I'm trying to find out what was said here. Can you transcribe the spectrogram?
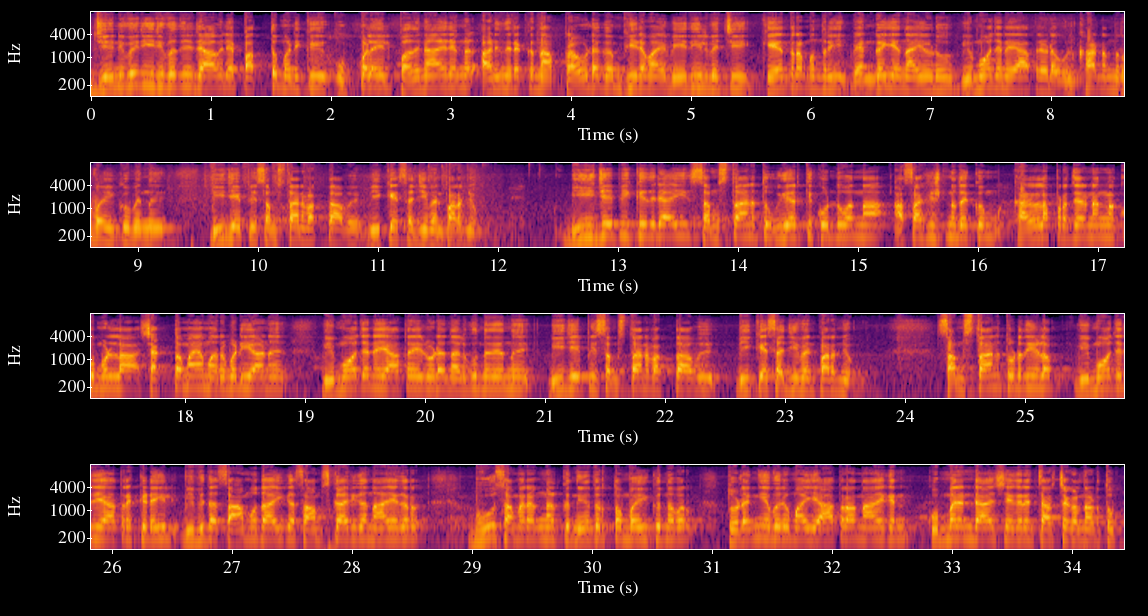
ജനുവരി ഇരുപതിന് രാവിലെ പത്ത് മണിക്ക് ഉപ്പളയിൽ പതിനായിരങ്ങൾ അണിനിരക്കുന്ന പ്രൗഢഗംഭീരമായ വേദിയിൽ വെച്ച് കേന്ദ്രമന്ത്രി വെങ്കയ്യ നായിഡു വിമോചന യാത്രയുടെ ഉദ്ഘാടനം നിർവഹിക്കുമെന്ന് ബി ജെ പി സംസ്ഥാന വക്താവ് വി കെ സജീവൻ പറഞ്ഞു. ബി ജെ പിക്കെതിരായി സംസ്ഥാനത്ത് ഉയർത്തിക്കൊണ്ടുവന്ന അസഹിഷ്ണുതയ്ക്കും കള്ളപ്രചരണങ്ങൾക്കുമുള്ള ശക്തമായ മറുപടിയാണ് വിമോചന യാത്രയിലൂടെ നൽകുന്നതെന്ന് ബി സംസ്ഥാന വക്താവ് വി കെ സജീവൻ പറഞ്ഞു. സംസ്ഥാനത്തുടനീളം വിമോചന യാത്രക്കിടയിൽ വിവിധ സാമുദായിക സാംസ്കാരിക നായകർ ഭൂസമരങ്ങൾക്ക് നേതൃത്വം വഹിക്കുന്നവർ തുടങ്ങിയവരുമായി യാത്രാ നായകൻ കുമ്മനൻ രാജശേഖരൻ ചർച്ചകൾ നടത്തും.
